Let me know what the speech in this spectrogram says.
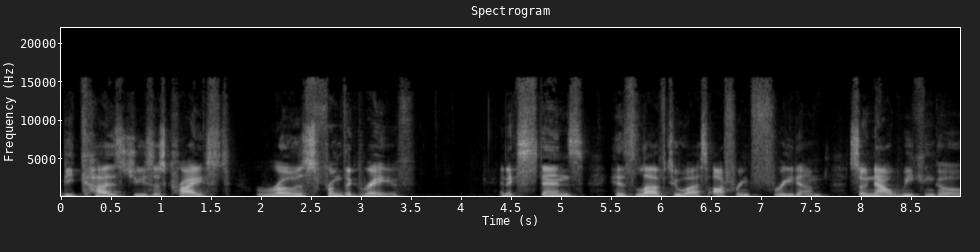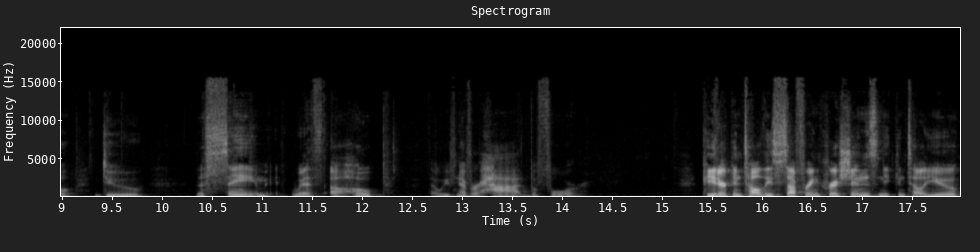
Because Jesus Christ rose from the grave and extends his love to us, offering freedom. So now we can go do the same with a hope that we've never had before. Peter can tell these suffering Christians, and he can tell you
